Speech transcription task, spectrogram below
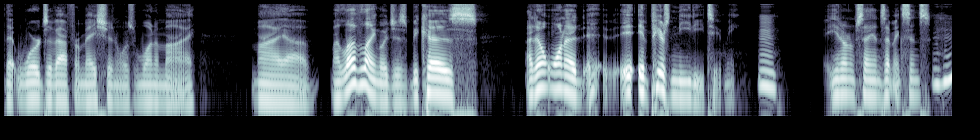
that words of affirmation was one of my my uh, my love languages because I don't want to. It, it appears needy to me. Mm. You know what I'm saying? Does that make sense? Mm-hmm.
